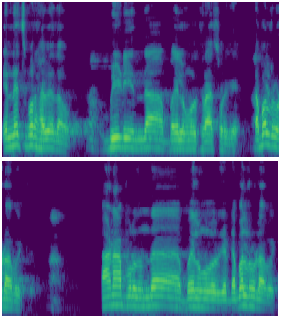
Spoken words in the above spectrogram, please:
ಎನ್ ಎಚ್ ಫೋರ್ ಹೈವೇ ಅದಾವ. ಬಿಡಿಯಿಂದ ಬೈಲಮೂರು ಕ್ರಾಸ್ವರೆಗೆ ಡಬಲ್ ರೋಡ್ ಆಗ್ಬೇಕು. ಖಾನಾಪುರದಿಂದ ಬೈಲಮೂರವರೆಗೆ ಡಬಲ್ ರೋಡ್ ಆಗ್ಬೇಕು.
